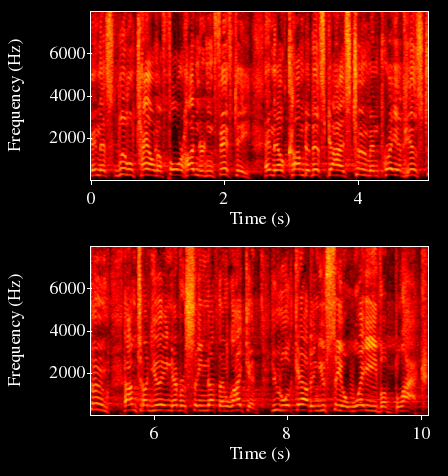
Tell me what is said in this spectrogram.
in this little town of 450 and they'll come to this guy's tomb and pray at his tomb. I'm telling you, you ain't never seen nothing like it. You look out and you see a wave of black.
